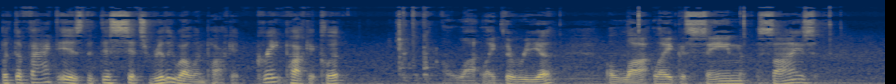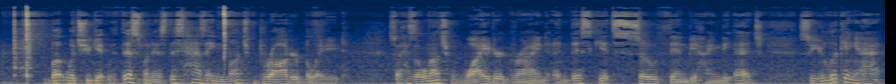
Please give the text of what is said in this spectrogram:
but the fact is that this sits really well in pocket. Great pocket clip, a lot like the Ria, a lot like the same size. But what you get with this one is this has a much broader blade. So it has a much wider grind and this gets so thin behind the edge. So you're looking at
